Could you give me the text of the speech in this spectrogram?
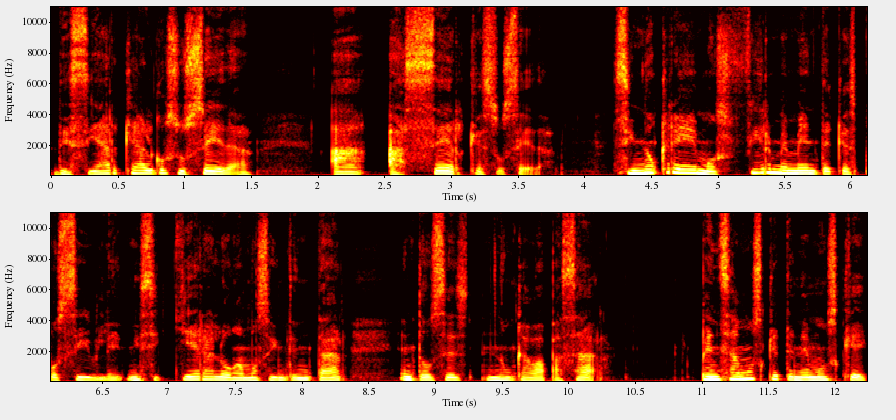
desear que algo suceda a hacer que suceda. Si no creemos firmemente que es posible, ni siquiera lo vamos a intentar, entonces nunca va a pasar. Pensamos que tenemos que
